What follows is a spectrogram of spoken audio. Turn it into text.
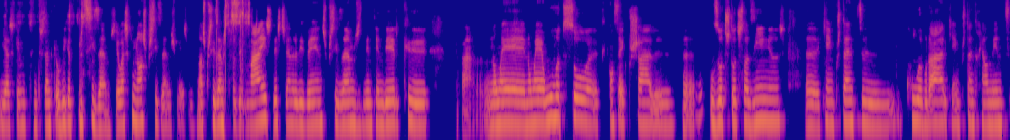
e acho que é muito interessante que ele diga precisamos. Eu acho que nós precisamos mesmo. Nós precisamos de fazer mais deste género de eventos, precisamos de entender que epá, não, é, não é uma pessoa que consegue puxar uh, os outros todos sozinhos, uh, que é importante colaborar, que é importante realmente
